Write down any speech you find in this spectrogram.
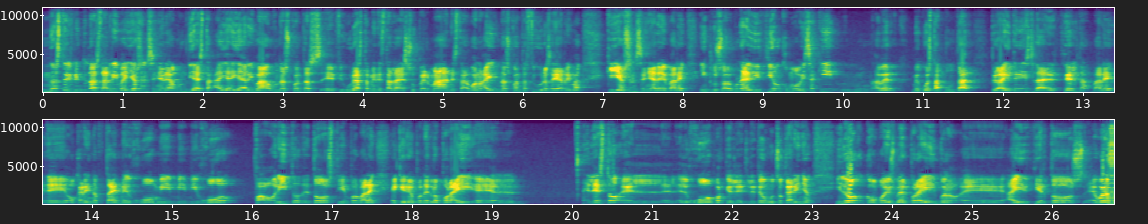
No estáis viendo las de arriba, ya os enseñaré algún día. Está ahí, ahí arriba unas cuantas eh, figuras, también está la de Superman, está, bueno, hay unas cuantas figuras ahí arriba que ya os enseñaré, ¿vale? Incluso alguna edición, como veis aquí, mmm, a ver, me cuesta apuntar, pero ahí tenéis la de Zelda, ¿vale? ¿Vale? Eh, Ocarina of Time, el juego, mi, mi, juego favorito de todos tiempos, ¿vale? He querido ponerlo por ahí el... Esto, el, juego, porque le, tengo mucho cariño. Y luego, como podéis ver por ahí, bueno, eh, hay ciertos... Eh, bueno,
